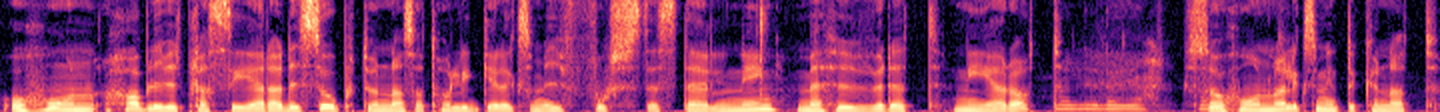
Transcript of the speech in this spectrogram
Och hon har blivit placerad i soptunnan så att hon ligger liksom i fosterställning med huvudet neråt. Så hon har liksom inte kunnat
